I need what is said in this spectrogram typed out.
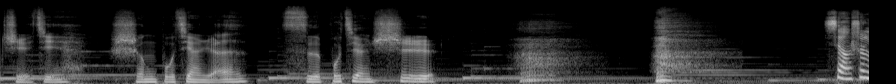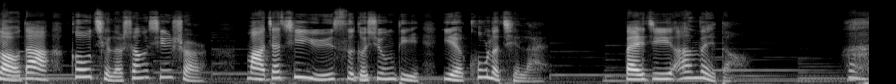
至今生不见人，死不见尸。想是老大勾起了伤心事儿，马家其余四个兄弟也哭了起来。白姬安慰道：“唉，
